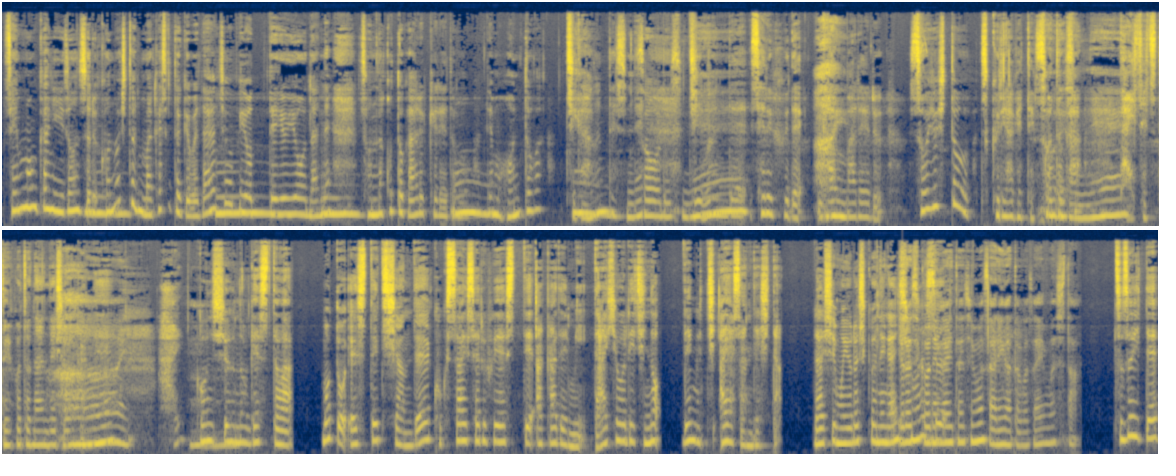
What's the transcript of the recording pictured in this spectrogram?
専門家に依存する、うん、この人に任せておけば大丈夫よっていうようなね、うん、そんなことがあるけれども、でも本当は違うんですね。そうですね。自分でセルフで頑張れる。はい、そういう人を作り上げていくことが大切ということなんでしょうかね。はいはい。今週のゲストは、元エステティシャンで国際セルフエステアカデミー代表理事の出口彩さんでした。来週もよろしくお願いします。よろしくお願いいたします。ありがとうございました。続いて、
